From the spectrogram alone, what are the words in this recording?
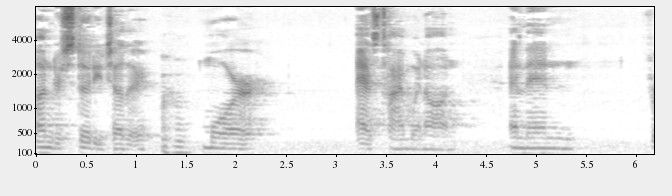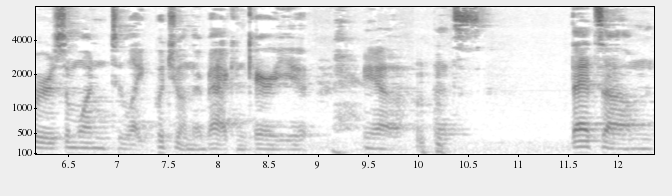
understood each other mm-hmm. more as time went on. And then for someone to like put you on their back and carry you, you know, that's that's um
